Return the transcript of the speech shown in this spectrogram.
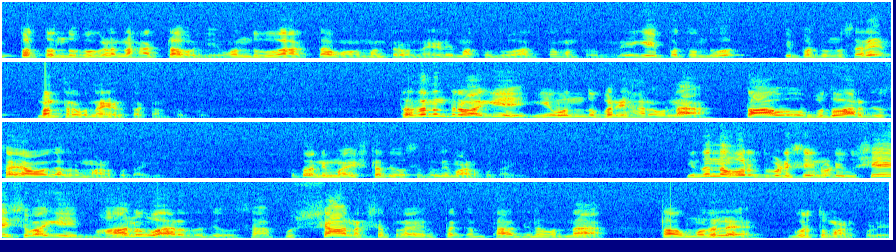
ಇಪ್ಪತ್ತೊಂದು ಹೂಗಳನ್ನು ಹಾಕ್ತಾ ಹೋಗಿ, ಒಂದು ಹೂ ಹಾಕ್ತಾ ಮಂತ್ರವನ್ನು ಹೇಳಿ, ಮತ್ತೊಂದು ಹೂ ಹಾಕ್ತಾ ಮಂತ್ರವನ್ನು ಹೇಳಿ ಹೀಗೆ ಇಪ್ಪತ್ತೊಂದು ಇಪ್ಪತ್ತೊಂದು ಸರಿ ಮಂತ್ರವನ್ನು ಹೇಳ್ತಕ್ಕಂಥದ್ದು. ತದನಂತರವಾಗಿ ಈ ಒಂದು ಪರಿಹಾರವನ್ನು ತಾವು ಬುಧವಾರ ದಿವಸ ಯಾವಾಗಾದರೂ ಮಾಡ್ಬೋದಾಗಿದೆ. ಅಥವಾ ನಿಮ್ಮ ಇಷ್ಟ ದಿವಸದಲ್ಲಿ ಮಾಡ್ಬೋದಾಗಿದೆ. ಇದನ್ನು ಹೊರತುಪಡಿಸಿ ನೋಡಿ, ವಿಶೇಷವಾಗಿ ಭಾನುವಾರದ ದಿವಸ ಪುಷ್ಯ ನಕ್ಷತ್ರ ಇರ್ತಕ್ಕಂಥ ದಿನವನ್ನು ತಾವು ಮೊದಲೇ ಗುರುತು ಮಾಡಿಕೊಳ್ಳಿ,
